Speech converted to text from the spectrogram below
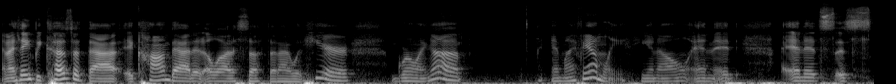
And I think because of that, it combated a lot of stuff that I would hear growing up in my family, you know, and it and it's it's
